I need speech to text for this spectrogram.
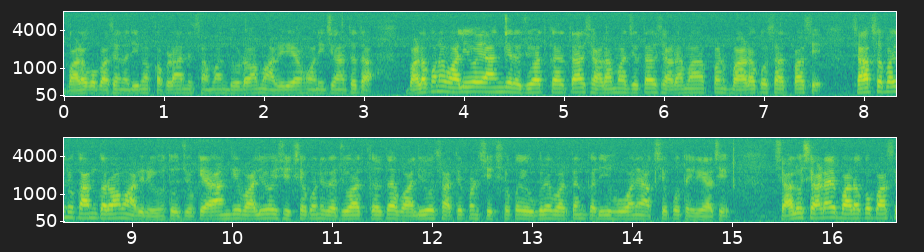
બાળકો પાસે નદીમાં કપડાં અને સામાન દોડાવવામાં આવી રહ્યા હોવાની જાણ થતાં બાળકોના વાલીઓએ આ અંગે રજૂઆત કરતા શાળામાં જતા શાળામાં પણ બાળકો સાથ પાસે સાફ સફાઈનું કામ કરવામાં આવી રહ્યું હતું જોકે આ અંગે વાલીઓએ શિક્ષકોને રજૂઆત કરતા વાલીઓ સાથે પણ શિક્ષકોએ ઉગ્ર વર્તન કર્યું હોવાના આક્ષેપો થઈ રહ્યા છે. ચાલુ શાળાએ બાળકો પાસે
